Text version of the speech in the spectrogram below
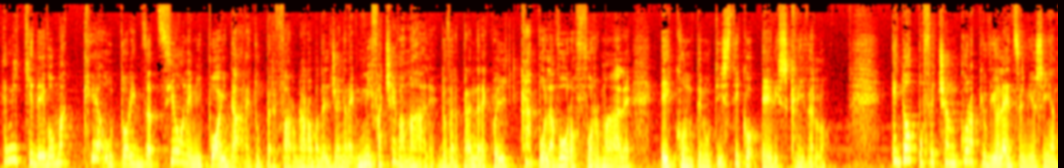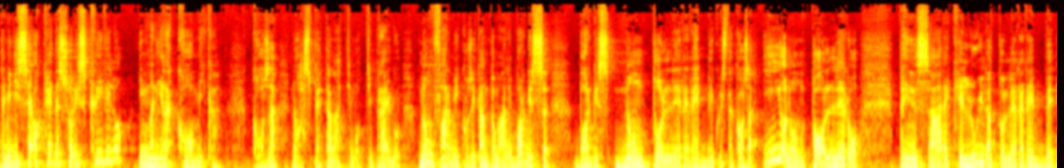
e mi chiedevo ma che autorizzazione mi puoi dare tu per fare una roba del genere? Mi faceva male dover prendere quel capolavoro formale e contenutistico e riscriverlo. E dopo fece ancora più violenza il mio insegnante, mi disse ok adesso riscrivilo in maniera comica. Cosa? No, aspetta un attimo, ti prego, non farmi così tanto male. Borges, Borges non tollererebbe questa cosa. Io non tollero pensare che lui la tollererebbe.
